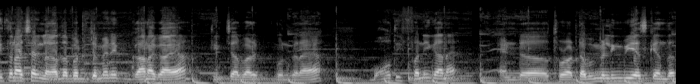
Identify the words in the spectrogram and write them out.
इतना अच्छा नहीं लगा था बट जब मैंने गाना गाया, तीन चार बार गुनगुनाया, बहुत ही फनी गाना है एंड थोड़ा डबल मीनिंग भी है इसके अंदर।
